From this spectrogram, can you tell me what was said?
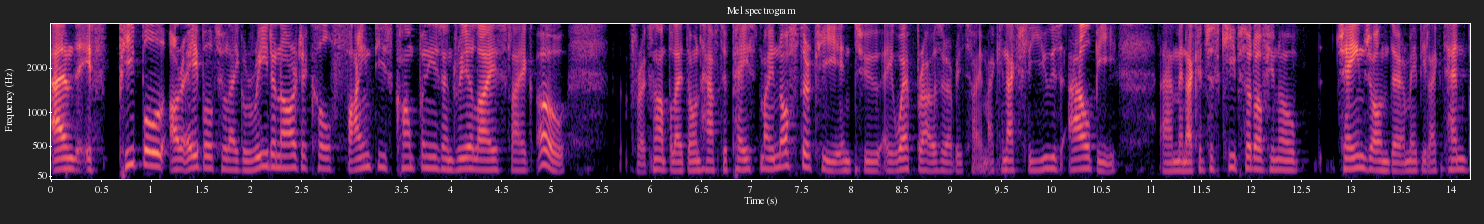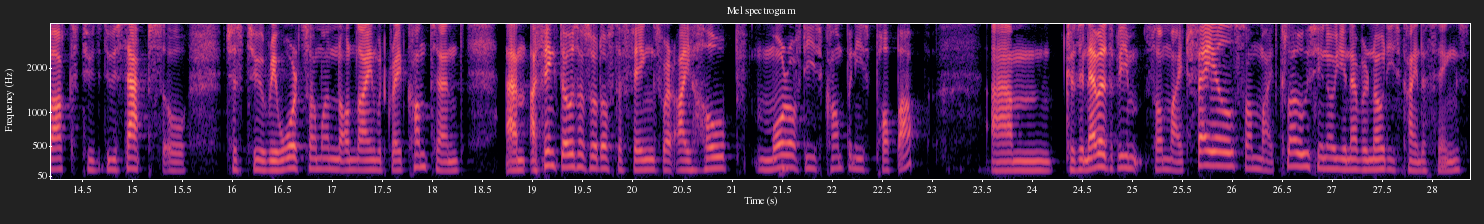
And if people are able to like read an article, find these companies and realize like, oh, for example, I don't have to paste my Nostr key into a web browser every time. I can actually use Alby, um, and I could just keep sort of you know change on there, maybe like ten bucks to do zaps or just to reward someone online with great content. Um, I think those are sort of the things where I hope more of these companies pop up because um, inevitably some might fail, some might close. You know, you never know these kind of things.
